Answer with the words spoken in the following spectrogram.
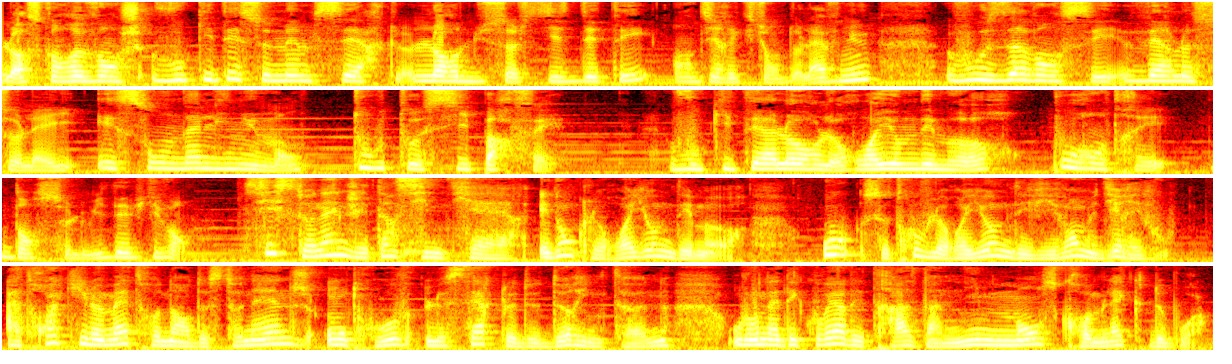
Lorsqu'en revanche vous quittez ce même cercle lors du solstice d'été, en direction de l'avenue, vous avancez vers le soleil et son alignement tout aussi parfait. Vous quittez alors le royaume des morts pour entrer dans celui des vivants. Si Stonehenge est un cimetière, et donc le royaume des morts, où se trouve le royaume des vivants, me direz-vous? À 3 km au nord de Stonehenge, on trouve le cercle de Durrington, où l'on a découvert des traces d'un immense cromlech de bois.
